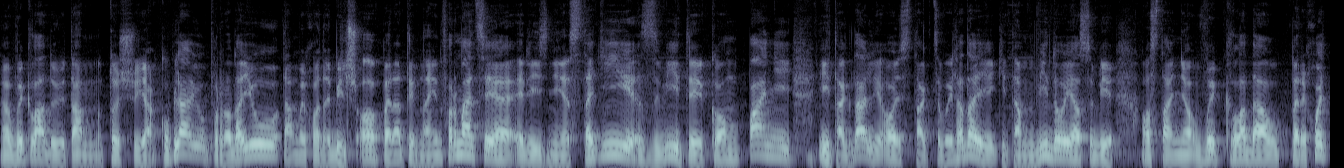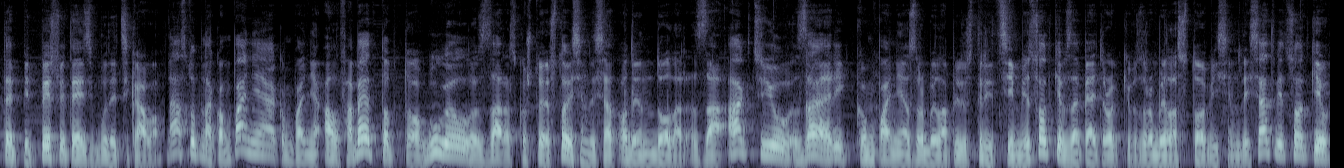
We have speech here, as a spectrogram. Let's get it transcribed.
Викладую там те, що я купляю, продаю. Там виходить більш оперативна інформація, різні статті, звіти компаній і так далі. Ось так це виглядає. Які там відео я собі останньо викладав. Переходьте, підписуйтесь, буде цікаво. Наступна компанія, компанія Alphabet, тобто Google, зараз коштує 181 долар за акцію. За рік компанія зробила плюс 37%, за 5 років зробила 180%.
